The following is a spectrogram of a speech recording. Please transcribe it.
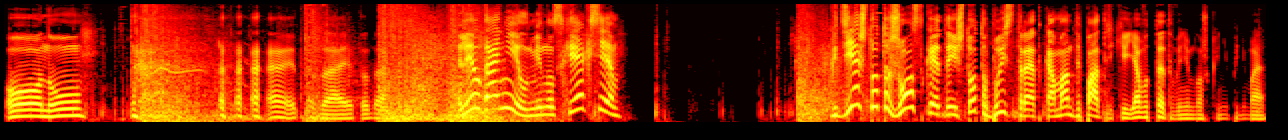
О, ну... Это да, это да. Лил Данил минус Хекси. Где что-то жесткое это и что-то быстрое от команды Патрики? Я вот этого немножко не понимаю.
